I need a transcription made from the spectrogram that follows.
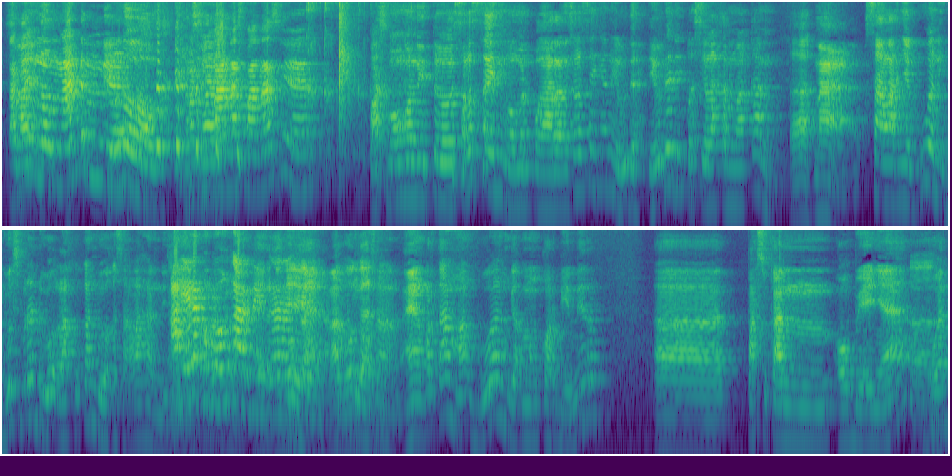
Tapi belum ngadem dia. Belum. Masih panas-panasnya. Pas momen itu selesai nih momen pengarahan selesai kan ya udah ya udah dipersilakan makan Ah. nah salahnya gua nih gua sebenarnya dua lakukan dua kesalahan di sini. Akhirnya kebongkar nih Akhirnya sekarang. iya kebongkar. nah, yang pertama gua nggak mengkoordinir eh, pasukan OB-nya Ah. buat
